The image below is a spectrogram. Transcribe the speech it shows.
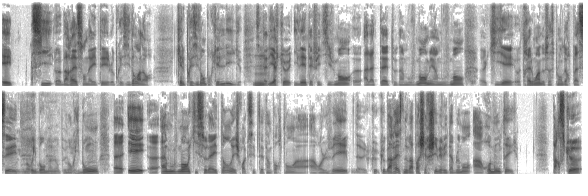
et si euh, Barès en a été le président, alors quel président pour quelle ligue? Hmm. C'est-à-dire qu'il est effectivement euh, à la tête d'un mouvement, mais un mouvement euh, qui est très loin de sa splendeur passée. moribond même, on peut Moribond. et un mouvement qui, cela étant, et je crois que c'est peut-être important à, à relever, que, que Barès ne va pas chercher véritablement à remonter. Parce que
